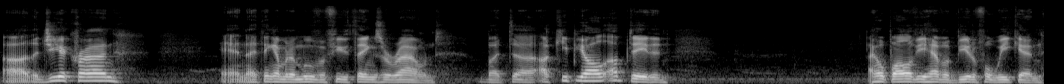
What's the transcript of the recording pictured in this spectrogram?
the Geochron. And I think I'm going to move a few things around. But I'll keep you all updated. I hope all of you have a beautiful weekend.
